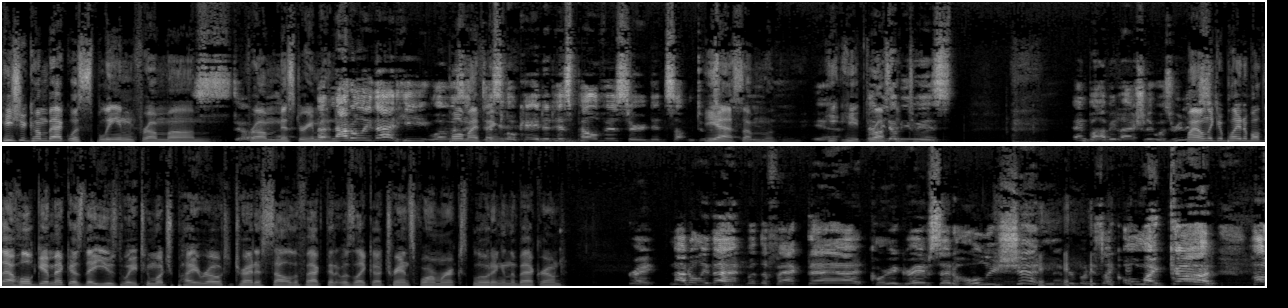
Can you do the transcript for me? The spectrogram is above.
He should come back with spleen from um, from. Mystery Uh, Men. not only that, he what was Pull it, my finger. dislocated his pelvis or did something to his yeah, pelvis. something. Yeah. He he thrusted to it. And Bobby Lashley was released. My only complaint about that whole gimmick is they used way too much pyro to try to sell the fact that it was like a transformer exploding in the background. Right. Not only that, but the fact that Corey Graves said "Holy shit!" and everybody's like, "Oh my god, how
